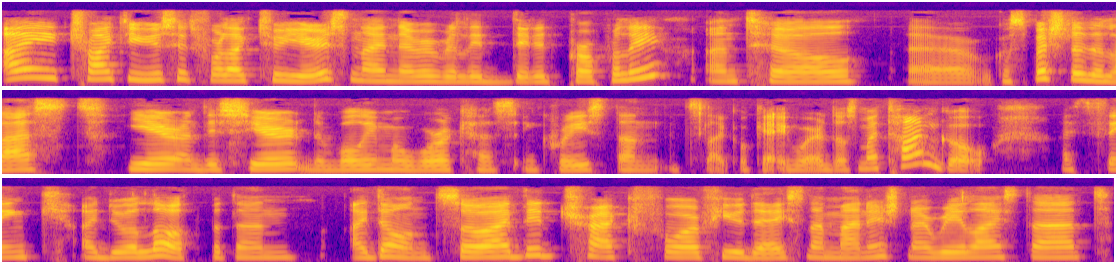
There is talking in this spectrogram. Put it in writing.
I tried to use it for like two years, and I never really did it properly until, Uh, because especially the last year and this year, the volume of work has increased, and it's like, okay, where does my time go? I think I do a lot, but then I don't. So I did track for a few days and I managed and I realized that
